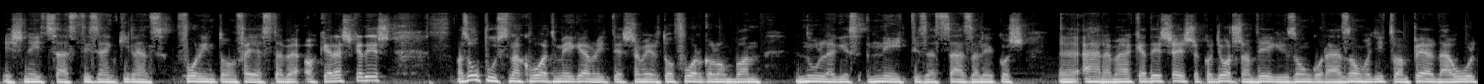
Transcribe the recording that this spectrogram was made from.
és 419 forinton fejezte be a kereskedést. Az Opusnak volt még említésre méltó forgalomban 0,4%-os áremelkedése, és akkor gyorsan végig zongorázom, hogy itt van például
